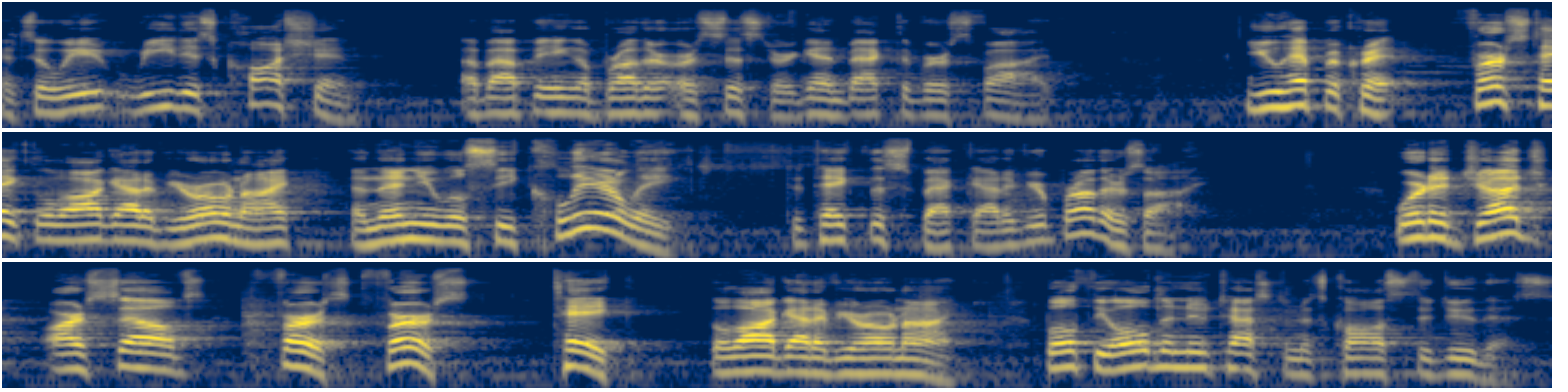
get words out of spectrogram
And so we read his caution about being a brother or sister. Again, back to verse 5. You hypocrite, first take the log out of your own eye, and then you will see clearly to take the speck out of your brother's eye. We're to judge ourselves first. First, take the log out of your own eye. Both the Old and New Testaments call us to do this.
